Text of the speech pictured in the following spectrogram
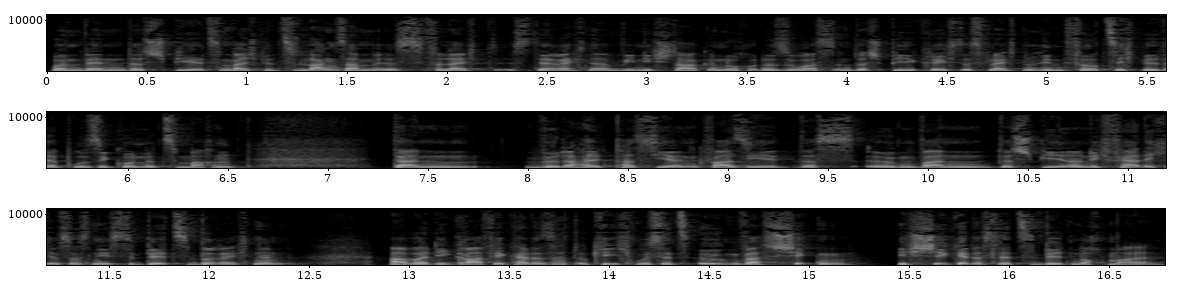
Und wenn das Spiel zum Beispiel zu langsam ist, vielleicht ist der Rechner irgendwie nicht stark genug oder sowas und das Spiel kriegt es vielleicht nur hin, 40 Bilder pro Sekunde zu machen, dann würde halt passieren quasi, dass irgendwann das Spiel noch nicht fertig ist, das nächste Bild zu berechnen, aber die Grafikkarte sagt, okay, ich muss jetzt irgendwas schicken. Ich schicke das letzte Bild nochmal.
